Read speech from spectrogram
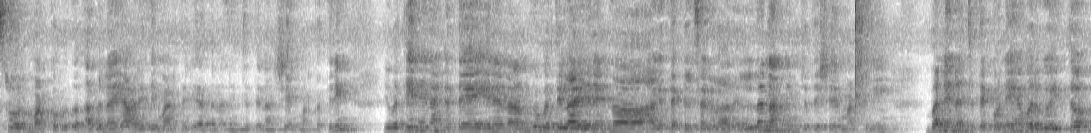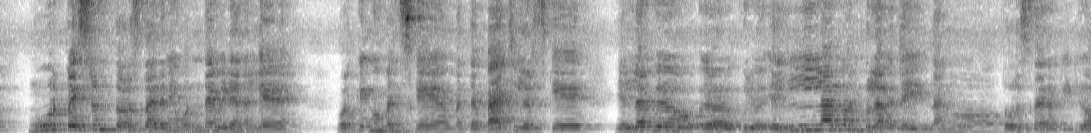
ಸ್ಟೋರ್ ಮಾಡ್ಕೋಬೋದು. ಅದನ್ನು ಯಾವ ರೀತಿ ಮಾಡ್ತೀವಿ ಅದನ್ನು ನಿಮ್ಮ ಜೊತೆ ನಾನು ಶೇರ್ ಮಾಡ್ಕೋತೀನಿ. ಇವತ್ತೇನೇನಾಗುತ್ತೆ ಏನೇನು ನನಗೂ ಗೊತ್ತಿಲ್ಲ, ಏನೇನು ಆಗುತ್ತೆ ಕೆಲಸಗಳು? ಅದೆಲ್ಲ ನಾನು ನಿಮ್ಮ ಜೊತೆ ಶೇರ್ ಮಾಡ್ತೀನಿ. ಬನ್ನಿ ನನ್ನ ಜೊತೆ. ಕೊನೆಯವರೆಗೂ ಇದ್ದು ಮೂರು ಪೇಸ್ಟನ್ನು ತೋರಿಸ್ತಾ ಇದ್ದೀನಿ. ಒಂದೇ ವಿಡಿಯೋನಲ್ಲಿ ವರ್ಕಿಂಗ್ ವುಮೆನ್ಸ್ಗೆ ಮತ್ತು ಬ್ಯಾಚುಲರ್ಸ್ಗೆ ಎಲ್ಲರಿಗೂ ಎಲ್ಲರಿಗೂ ಅನುಕೂಲ ಆಗುತ್ತೆ ನಾನು ತೋರಿಸ್ತಾ ಇರೋ ವಿಡಿಯೋ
